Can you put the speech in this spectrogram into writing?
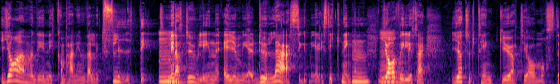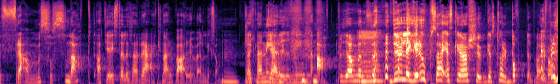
jag använder ju Knit Companion väldigt flitigt. Mm. Medan du Linn är ju mer, du läser ju mer i stickningen. Mm. Jag vill ju så här, jag typ tänker ju att jag måste fram så snabbt att jag istället så här räknar varven liksom. Mm. Räkna Klickar ner. i min app. Ja men så, Du lägger upp så här, jag ska göra 20 och så tar du bort det varje gång.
